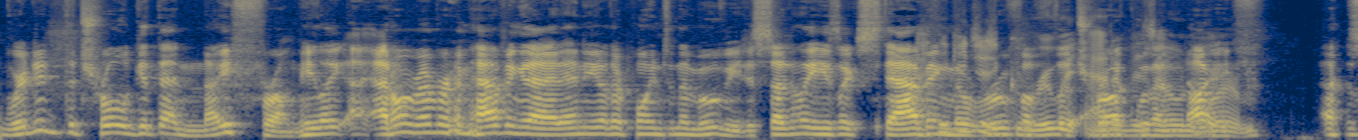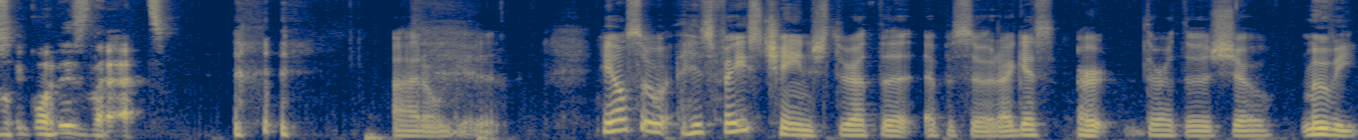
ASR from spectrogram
where did the troll get that knife from? He like, I, I don't remember him having that at any other point in the movie. Just suddenly he's like stabbing the roof of the truck of with a knife. arm. I was like, what is that? I don't get it. He also his face changed throughout the episode, I guess, or throughout the show movie,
